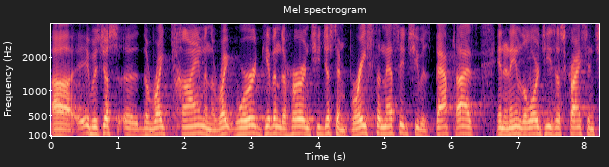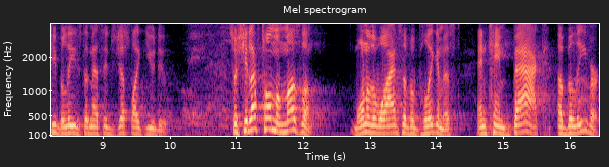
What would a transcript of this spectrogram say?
Uh, it was just uh, the right time and the right word given to her, and she just embraced the message. She was baptized in the name of the Lord Jesus Christ, and she believes the message just like you do. So she left home a Muslim, one of the wives of a polygamist, and came back a believer.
